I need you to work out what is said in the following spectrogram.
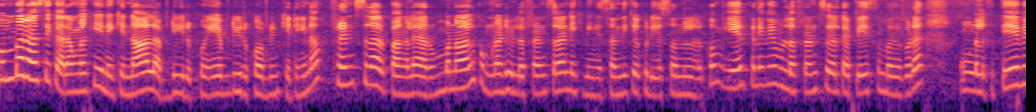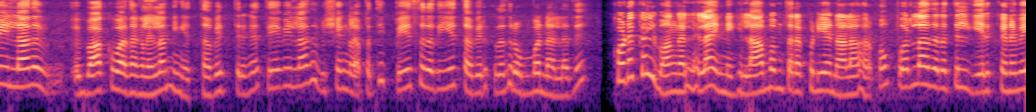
கும்பராசிக்காரவங்களுக்கு இன்றைக்கி நாள் அப்படி இருக்கும். எப்படி இருக்கும் அப்படின்னு கேட்டிங்கன்னா ஃப்ரெண்ட்ஸ்லாம் இருப்பாங்களே. ரொம்ப நாளுக்கு முன்னாடி உள்ள ஃப்ரெண்ட்ஸ்லாம் இன்றைக்கி நீங்கள் சந்திக்கக்கூடிய சூழ்நிலை இருக்கும். ஏற்கனவே உள்ள ஃப்ரெண்ட்ஸ்கள்கிட்ட பேசும்போது கூட உங்களுக்கு தேவையில்லாத வாக்குவாதங்கள் எல்லாம் நீங்கள் தவிர்த்துருங்க. தேவையில்லாத விஷயங்களை பற்றி பேசுகிறதையே தவிர்க்கிறது ரொம்ப நல்லது. கொடுக்கல் வாங்கல்லாம் இன்றைக்கி லாபம் தரக்கூடிய நாளாக இருக்கும். பொருளாதாரத்தில் ஏற்கனவே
